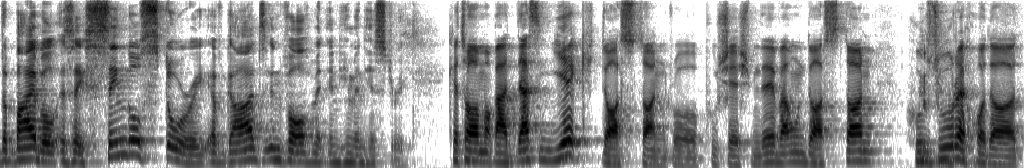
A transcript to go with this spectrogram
The Bible is a single story of God's involvement in human history. کتاب مقدس یک داستان رو پوشش میده و اون داستان حضور خدا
